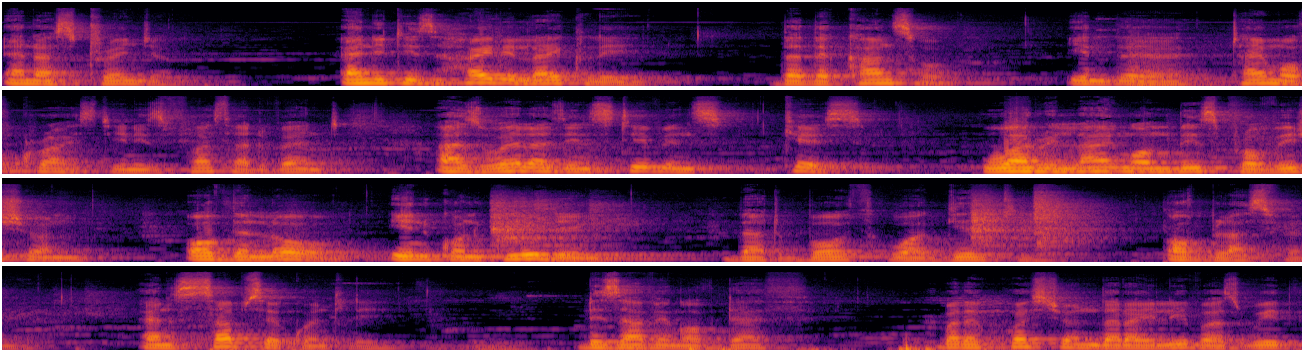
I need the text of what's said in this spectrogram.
and a stranger. And it is highly likely that the council in the time of Christ, in his first advent, as well as in Stephen's case, were relying on this provision of the law in concluding that both were guilty of blasphemy and subsequently deserving of death. But the question that I leave us with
